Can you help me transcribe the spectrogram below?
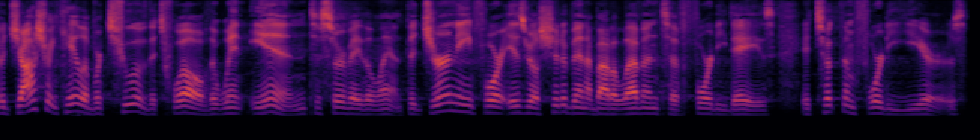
But Joshua and Caleb were two of the 12 that went in to survey the land. The journey for Israel should have been about 11 to 40 days. It took them 40 years.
